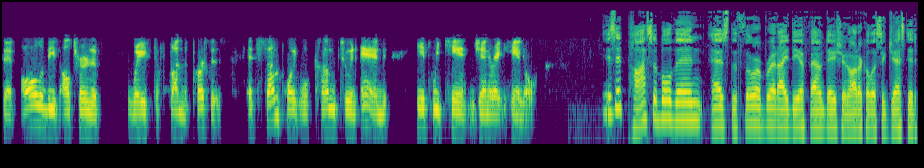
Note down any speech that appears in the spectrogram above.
That all of these alternative ways to fund the purses at some point will come to an end if we can't generate handle. Is it possible then, as the Thoroughbred Idea Foundation article has suggested,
